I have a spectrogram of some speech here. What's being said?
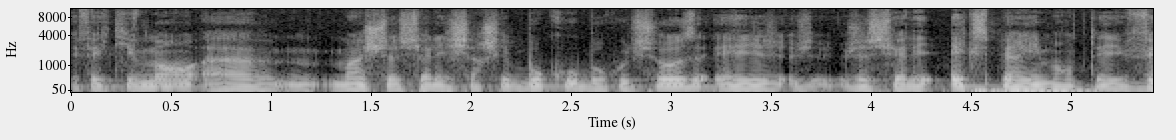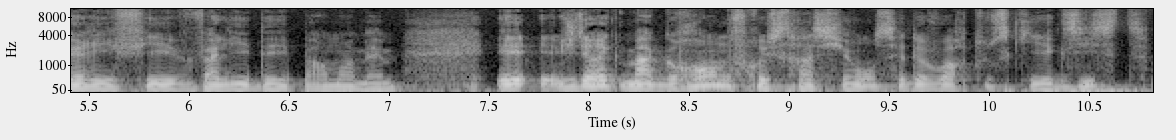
Effectivement, euh, moi je suis allé chercher beaucoup, beaucoup de choses et je, suis allé expérimenter, vérifier, valider par moi-même. Et, je dirais que ma grande frustration, c'est de voir tout ce qui existe,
